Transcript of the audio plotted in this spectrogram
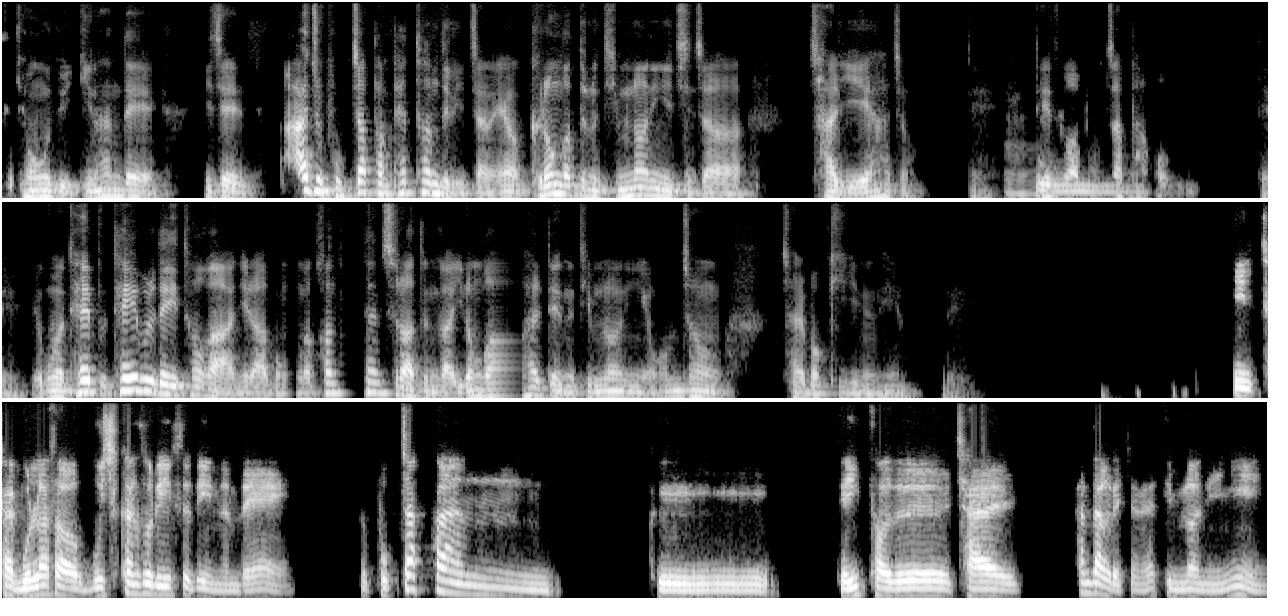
그 경우도 있긴 한데 이제 아주 복잡한 패턴들이 있잖아요. 그런 것들은 deep learning이 진짜 잘 이해하죠. 네. 음. 데이터가 음. 복잡하고 네. 이거 뭐 테이블, 테이블 데이터가 아니라 뭔가 컨텐츠라든가 이런 거 할 때는 deep learning이 엄청 잘 먹히기는 해요. 네. 이, 잘 몰라서 무식한 소리일 수도 있는데, 그 복잡한 그 데이터를 잘 한다 그랬잖아요. deep learning이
